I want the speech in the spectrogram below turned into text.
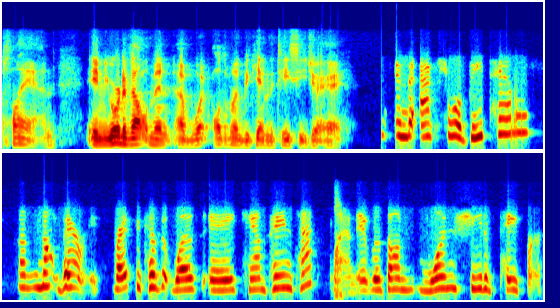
plan in your development of what ultimately became the TCJA? In the actual details, um, not very, right? Because it was a campaign tax plan. It was on one sheet of paper.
